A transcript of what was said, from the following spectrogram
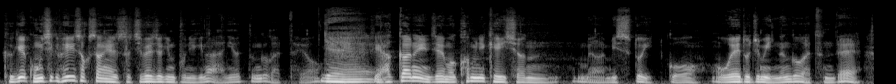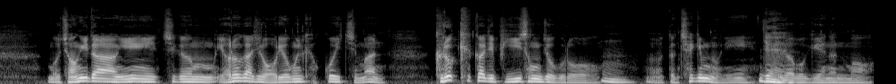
그게 공식 회의석상에서 지배적인 분위기는 아니었던 것 같아요. 예. 약간의 이제 뭐 커뮤니케이션 미스도 있고 오해도 좀 있는 것 같은데 뭐 정의당이 지금 여러 가지로 어려움을 겪고 있지만 그렇게까지 비이성적으로 음. 어떤 책임론이 예. 제가 보기에는 뭐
